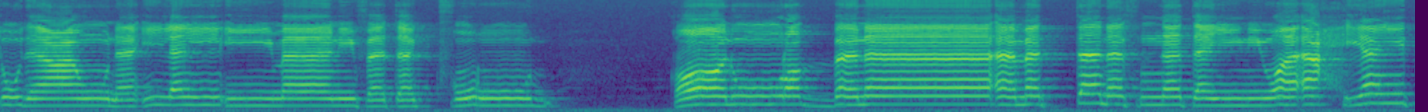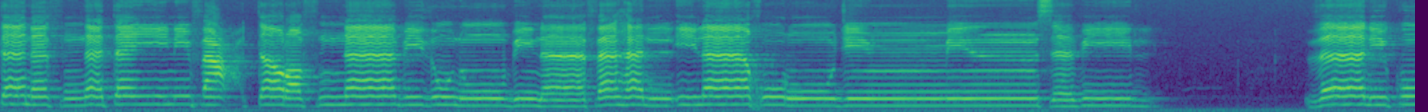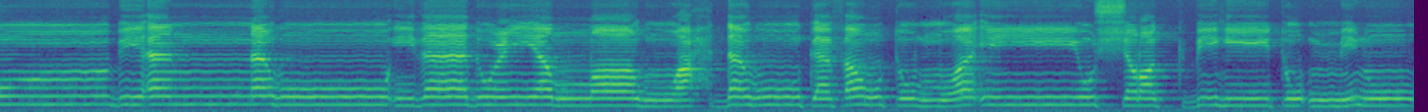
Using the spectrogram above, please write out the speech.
تدعون إلى الإيمان فتكفرون. قالوا ربنا أمتنا اثنتين وأحييتنا اثنتين فاعترفنا بذنوبنا فهل إلى خروج من سبيل؟ ذلكم بأنه إذا دعي الله وحده كفرتم وإن يشرك به تؤمنوا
